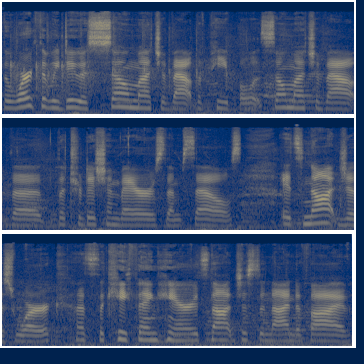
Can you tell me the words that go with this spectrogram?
The work that we do is so much about the people. It's so much about the, the tradition bearers themselves. It's not just work. That's the key thing here. It's not just a nine to five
